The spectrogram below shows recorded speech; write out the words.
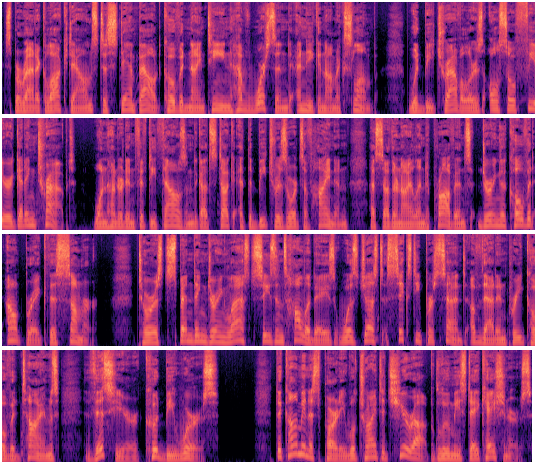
Sporadic lockdowns to stamp out COVID 19 have worsened an economic slump. Would be travelers also fear getting trapped. 150,000 got stuck at the beach resorts of Hainan, a southern island province, during a COVID outbreak this summer. Tourist spending during last season's holidays was just 60% of that in pre COVID times. This year could be worse. The Communist Party will try to cheer up gloomy staycationers.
